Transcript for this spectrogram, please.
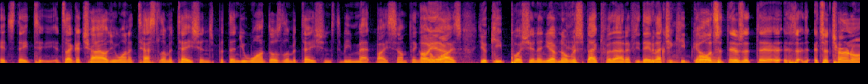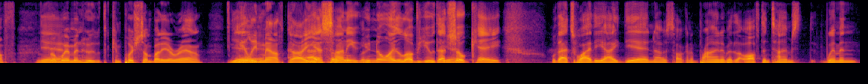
it's they t- it's like a child. You want to test limitations, but then you want those limitations to be met by something. Oh, yeah. Otherwise, you keep pushing, and you have no respect for that if you, they let you keep going. Well, it's a there's a it's a, it's a turnoff Yeah. for women who can push somebody around. Yeah. Mealy mouth guy. Yes, honey. You know I love you. That's Yeah. okay. Well, that's why the idea, and I was talking to Bryan about. Oftentimes, women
